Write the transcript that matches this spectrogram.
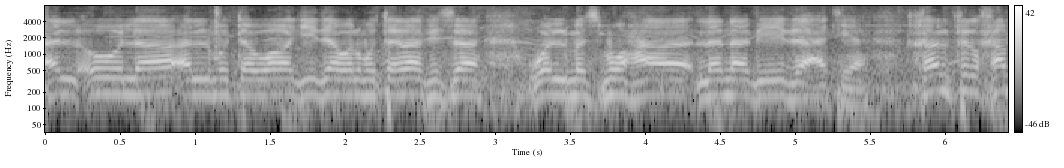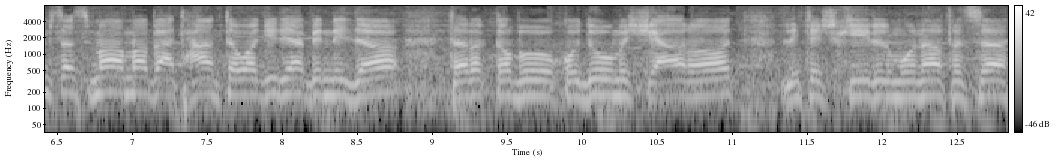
الأولى المتواجدة والمتنافسة والمسموحة لنا بإذاعتها. خلف الخمس أسماء ما بعد حان تواجدها بالنداء. ترقبوا قدوم الشعارات لتشكيل المنافسة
